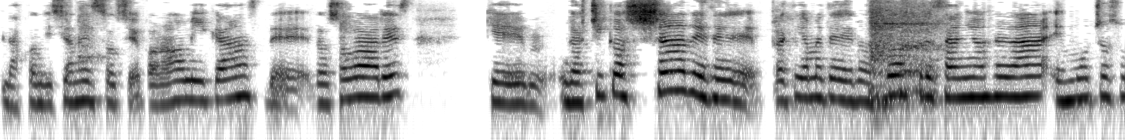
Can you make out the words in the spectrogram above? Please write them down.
las condiciones socioeconómicas de los hogares, que los chicos ya desde prácticamente de los 2, 3 años de edad, en muchos,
